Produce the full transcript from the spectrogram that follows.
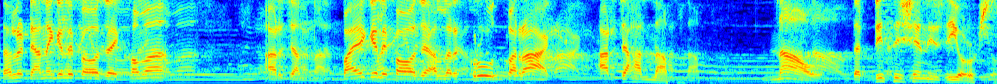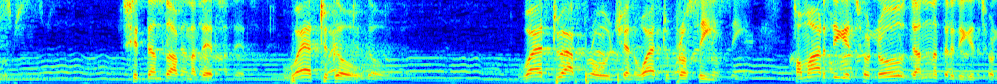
তাহলে ডানে গেলে পাওয়া যায় ক্ষমা আর জান্নাত। বায়ে গেলে পাওয়া যায় আল্লাহর ক্রোধ বা রাগ আর now the decision is yours সিদ্ধান্ত আপনাদের। Where to go where to approach and where to proceed ক্ষমার দিকে ছোট, জান্নাতের দিকে ছোট।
